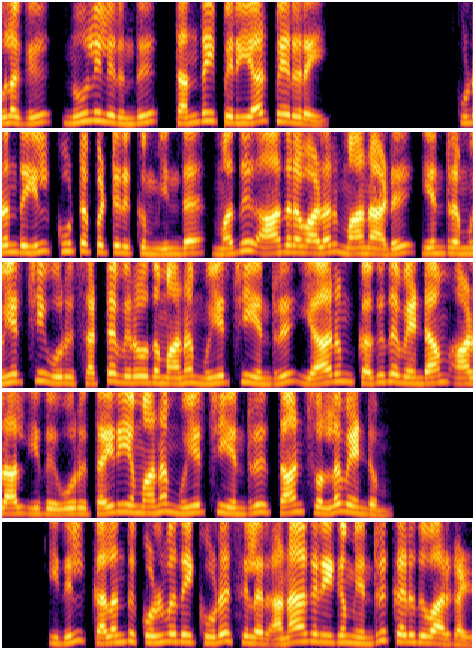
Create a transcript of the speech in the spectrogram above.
உலகு நூலிலிருந்து தந்தை பெரியார் பேருரை. குடந்தையில் கூட்டப்பட்டிருக்கும் இந்த மது ஆதரவாளர் மாநாடு. என்ற முயற்சி ஒரு சட்ட விரோதமான முயற்சி என்று. யாரும் ககுத வேண்டாம் ஆளால் இது ஒரு தைரியமான முயற்சி என்று தான் சொல்ல வேண்டும். இதில் கலந்து கொள்வதை கூட சிலர் அநாகரிகம் என்று கருதுவார்கள்.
